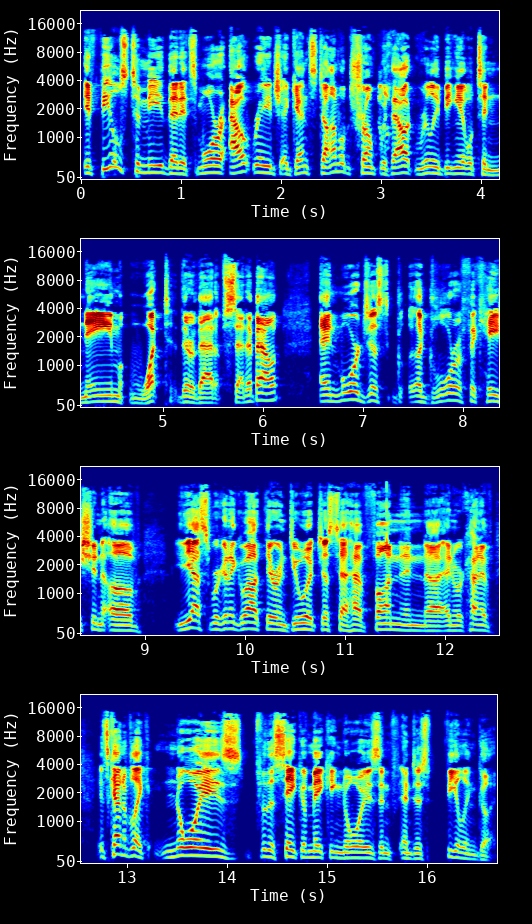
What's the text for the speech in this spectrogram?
it feels to me that it's more outrage against Donald Trump without really being able to name what they're that upset about and more just a glorification of, yes, we're going to go out there and do it just to have fun. And, uh, and we're kind of, it's kind of like noise for the sake of making noise and, and just feeling good.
